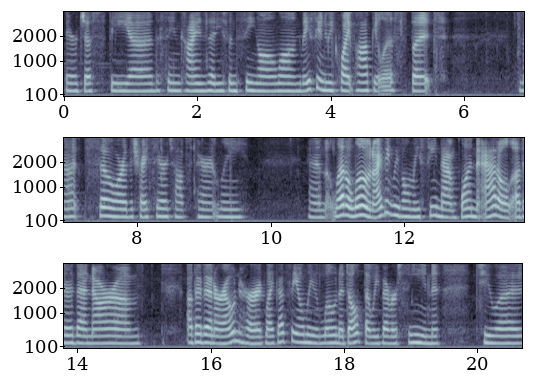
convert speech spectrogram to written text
they're just the, uh, the same kind that he's been seeing all along. They seem to be quite populous, but not so are the Triceratops, apparently. And let alone, I think we've only seen that one adult other than our, um, other than our own herd. Like, that's the only lone adult that we've ever seen to, uh,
